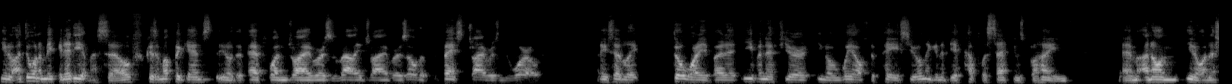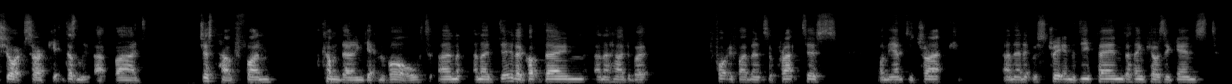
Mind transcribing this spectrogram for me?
you know, I don't want to make an idiot myself because I'm up against, you know, the F1 drivers, the rally drivers, all the best drivers in the world." And he said, "Like, don't worry about it. Even if you're, you know, way off the pace, you're only going to be a couple of seconds behind. Um, and on, you know, on a short circuit, it doesn't look that bad. Just have fun, come down and get involved." And and I did. I got down and I had about 45 minutes of practice on the empty track and then it was straight in the deep end. I think I was against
